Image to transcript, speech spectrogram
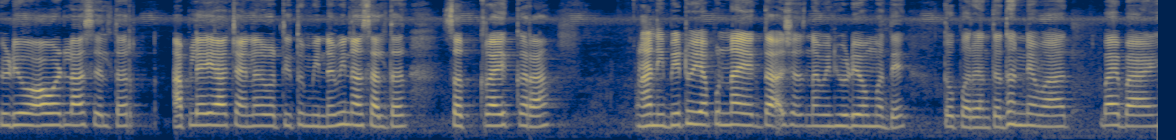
व्हिडिओ आवडला असेल तर आपल्या या चॅनलवरती तुम्ही नवीन असाल तर सबस्क्राईब करा. आणि भेटूया पुन्हा एकदा अशाच नवीन व्हिडिओमध्ये. तोपर्यंत धन्यवाद. Bye bye.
